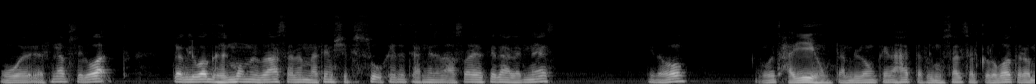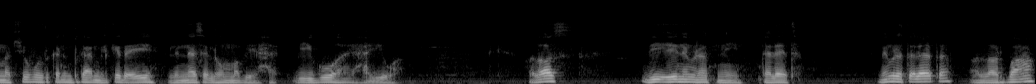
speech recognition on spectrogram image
وفي نفس الوقت تجلي وجه المؤمن بالعصا لما تمشي في السوق كده تعمل العصاية كده على الناس كده اهو وتحييهم تعمل لهم كده حتى في المسلسل كليوباترا لما تشوفوا كانت بتعمل كده إيه للناس اللي هم بيح... بيجوها يحيوها. خلاص دي إيه نمرة اتنين. تلاتة. نمرة تلاتة ولا أربعة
